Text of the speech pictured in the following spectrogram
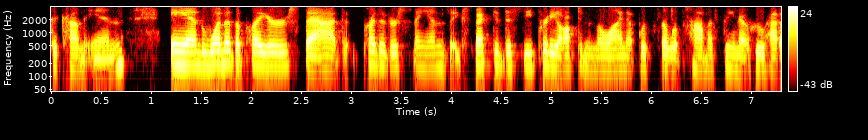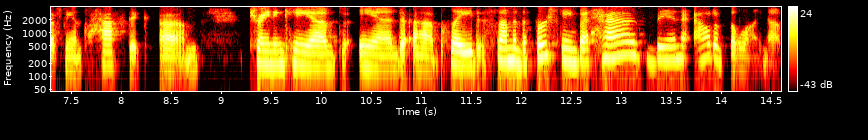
to come in. And one of the players that Predators fans expected to see pretty often in the lineup was Philip Tomasino, who had a fantastic um, training camp and uh, played some in the first game, but has been out of the lineup.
